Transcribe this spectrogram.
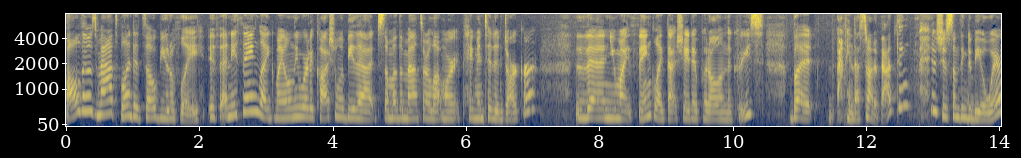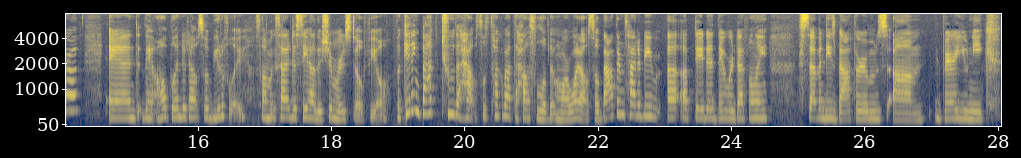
all those mattes blended so beautifully. If anything, like my only word of caution would be that some of the mattes are a lot more pigmented and darker than you might think, like that shade I put all in the crease. But, I mean, that's not a bad thing. It's just something to be aware of. And they all blended out so beautifully. So I'm excited to see how the shimmers still feel. But getting back to the house, let's talk about the house a little bit more. What else? So bathrooms had to be uh, updated. They were definitely 70s bathrooms, um, very unique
